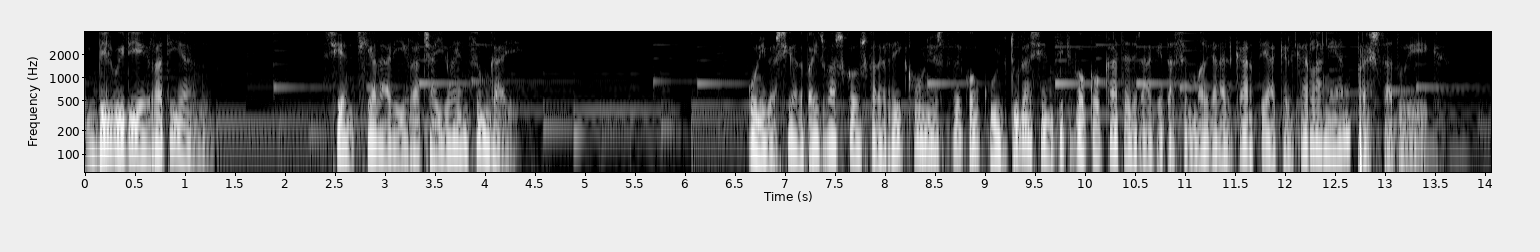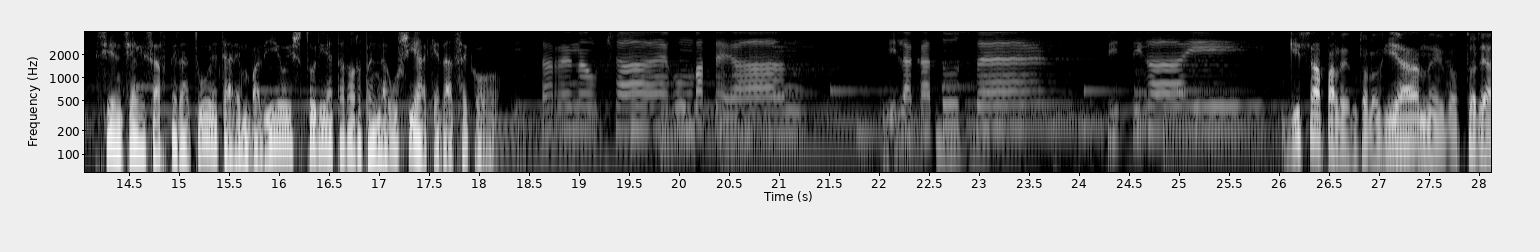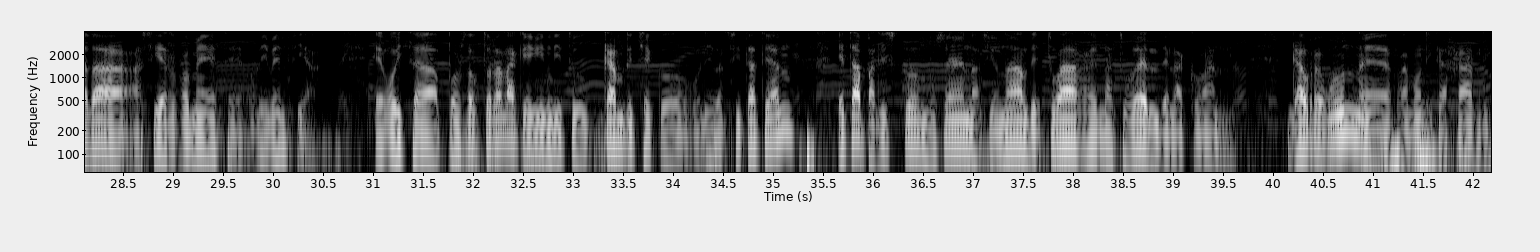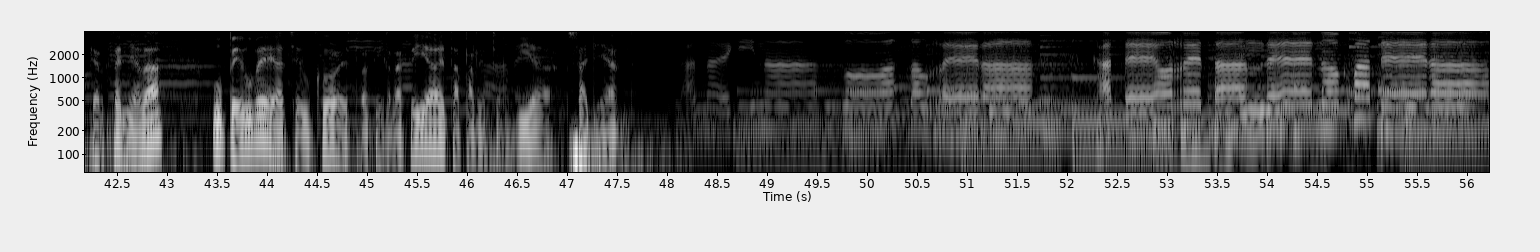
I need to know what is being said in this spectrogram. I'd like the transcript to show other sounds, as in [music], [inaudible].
Bilbiri irratian, zientzialari irratsaioa entzun gai. Universial País Basko Euskal Herriko Unibertsitateko Kultura Zientifikoko Katedrak eta Zenbalgara Elkarteak elkarlanean prestaturik. Zientzia gizarteratu eta haren balio, historia eta lorpen nagusiak edatzeko. Izarren hautsa egun batean, bilakatu zen bizigai. Giza paleontologian eh, doktorea da Asier Gomez eh, Olivencia. Egoitza postdoktoralak egin ditu Cambridgeko Unibertsitatean eta Parisko Museo Nacional de Tuar Naturel delakoan. Gaur egun eh, Ramon Ikajal ikertzailea da UPV HUko estratigrafia eta paleontologia sailean. Lana eginaz goaz aurrera, kate horretan denok batera.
